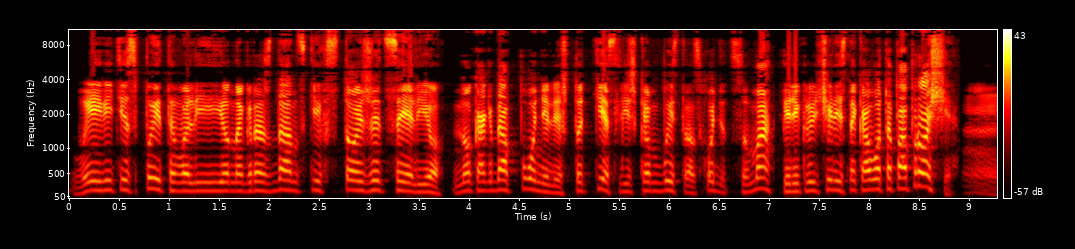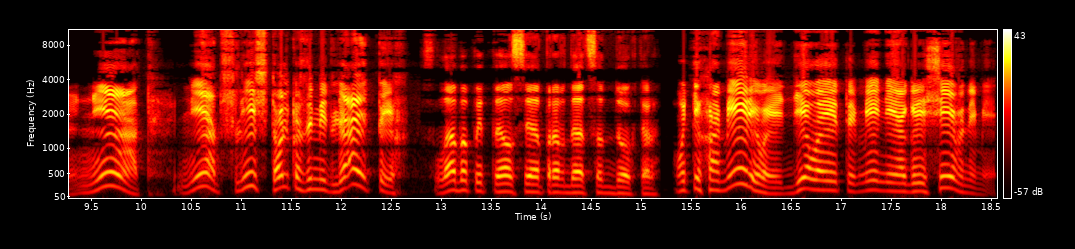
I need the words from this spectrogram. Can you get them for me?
Вы ведь испытывали ее на гражданских с той же целью, но когда поняли, что те слишком быстро сходят с ума, переключились на кого-то попроще. Э, нет, нет, слизь только замедляет их. Слабо пытался оправдаться доктор. Утихомиривает, делает менее агрессивными.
